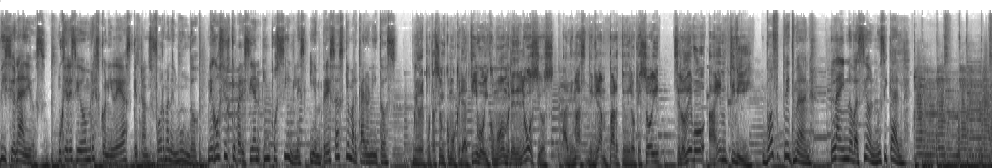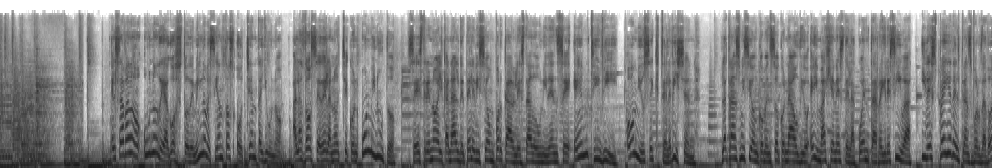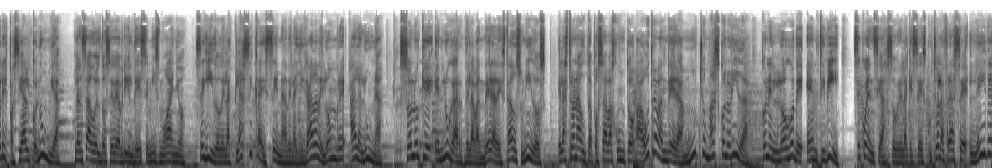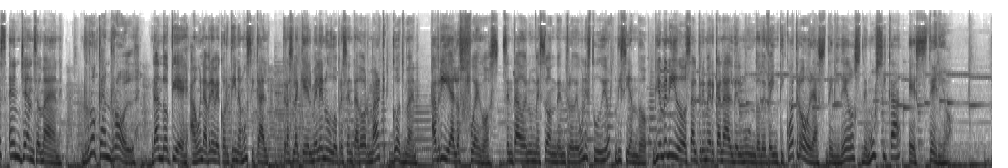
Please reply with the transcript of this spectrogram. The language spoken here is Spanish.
Visionarios. Mujeres y hombres con ideas que transforman el mundo, negocios que parecían imposibles y empresas que marcaron hitos. Mi reputación como creativo y como hombre de negocios, además de gran parte de lo que soy, se lo debo a MTV. Bob Pittman, la innovación musical. Sábado 1 de agosto de 1981, a las 12 de la noche con un minuto, se estrenó el canal de televisión por cable estadounidense MTV o Music Television. La transmisión comenzó con audio e imágenes de la cuenta regresiva y despegue del transbordador espacial Columbia, lanzado el 12 de abril de ese mismo año, seguido de la clásica escena de la llegada del hombre a la Luna, solo que en lugar de la bandera de Estados Unidos, el astronauta posaba junto a otra bandera mucho más colorida, con el logo de MTV, secuencia sobre la que se escuchó la frase Ladies and Gentlemen, rock and roll, dando pie a una breve cortina musical, tras la que el melenudo presentador Mark Goodman abría los fuegos, sentado en un mesón dentro de un estudio, diciendo, Bienvenidos al primer canal del mundo de 24 horas de videos de música estéreo.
